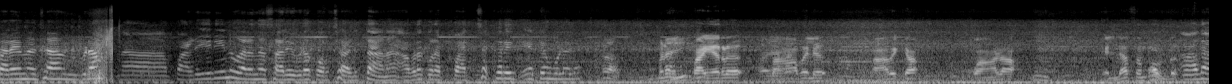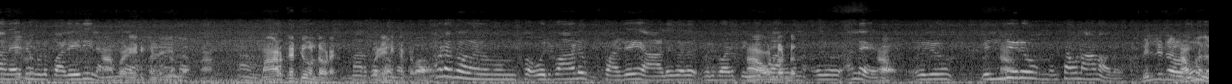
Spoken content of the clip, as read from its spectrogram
പറയുന്ന വെച്ചാൽ ഇവിടെ പഴയരി എന്ന് പറയുന്ന സ്ഥലം ഇവിടെ കുറച്ച് അടുത്താണ്. അവിടെ കുറെ പച്ചക്കറി ഏറ്റവും കൂടുതൽ ആ, ഇവിടെ ഈ പയറ് പാവൽ പാവയ്ക്ക വാഴ. എല്ലാ സംഭവം ഉണ്ട് അതാണ് ഏറ്റവും കൂടുതൽ പഴയരിക്കണ്ടില്ല ആ മാർക്കറ്റും ഉണ്ട് അവിടെ. അവിടെ ഒരുപാട് പഴയ ആളുകൾ ഒരുപാട് ഒരു അല്ലേ? ഒരു വലിയൊരു ടൗൺ ആണോ അത്? വലിയ ടൗൺ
